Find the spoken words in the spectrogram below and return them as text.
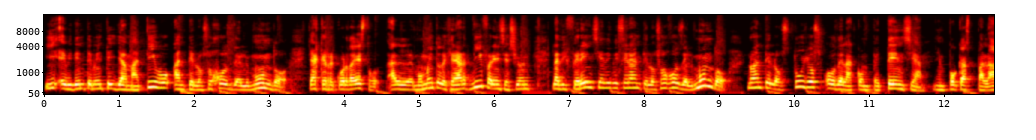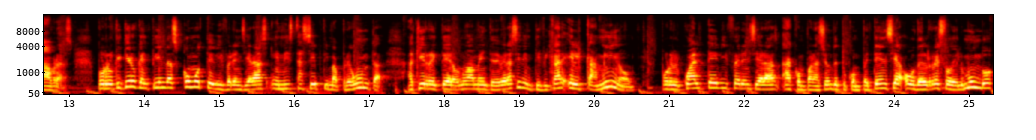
y evidentemente llamativo ante los ojos del mundo. Ya que recuerda esto, al momento de generar diferenciación, la diferencia debe ser ante los ojos del mundo, no ante los tuyos o de la competencia, en pocas palabras. Por lo que quiero que entiendas cómo te diferenciarás en esta séptima pregunta. Aquí reitero nuevamente, deberás identificar el camino por el cual te diferenciarás a comparación de tu competencia o del resto del mundo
